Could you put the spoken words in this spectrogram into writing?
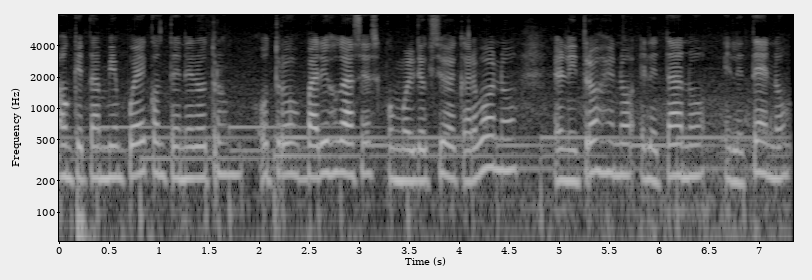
aunque también puede contener otros, otros varios gases como el dióxido de carbono, el nitrógeno, el etano, el eteno,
